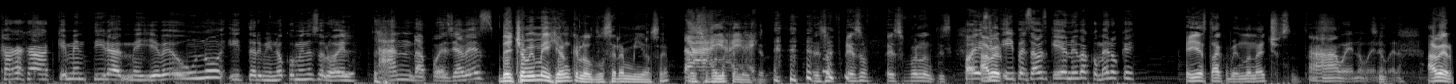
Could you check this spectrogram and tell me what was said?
jajaja, qué mentira, me llevé uno y terminó comiéndoselo él. Anda, pues, ¿ya ves? De hecho, a mí me dijeron que los dos eran míos, ¿eh? Eso fue lo que me dijeron. Eso, eso, eso fue la noticia. Oye, A sí, ver, ¿y pensabas que ella no iba a comer o qué? ella estaba comiendo nachos. entonces. Ah, bueno, bueno, Sí. bueno. A ver,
